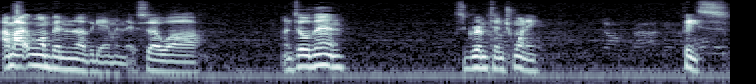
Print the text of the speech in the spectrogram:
I might lump in another game in there. So uh, until then, it's Grim1020. 20. Peace.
